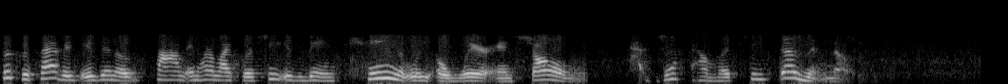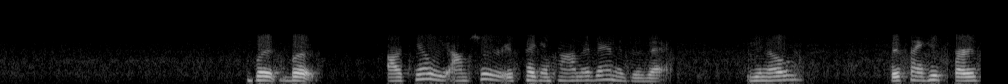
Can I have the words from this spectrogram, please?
Sister Savage is in a time in her life where she is being keenly aware and shown just how much she doesn't know. But but R. Kelly, I'm sure, is taking prime advantage of that. You know, this ain't his first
